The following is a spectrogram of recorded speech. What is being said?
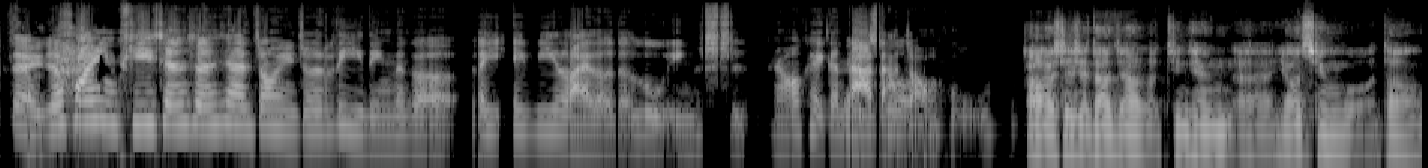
对，就欢迎 P 先生，现在终于就是莅临那个 A A V 来了的录音室，然后可以跟大家打招呼。哦，谢谢大家了，今天呃邀请我到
